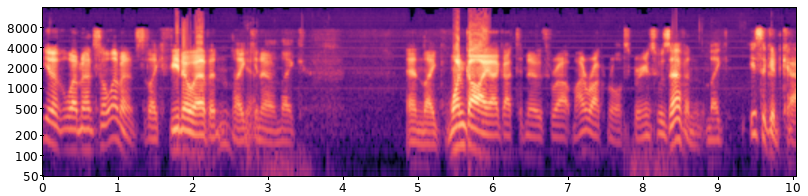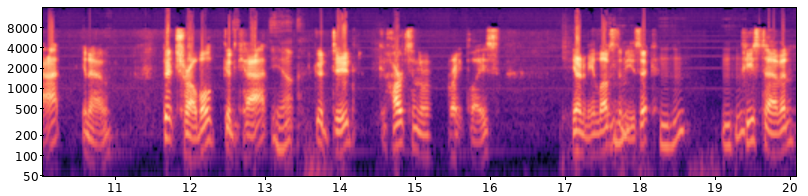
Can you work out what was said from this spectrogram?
you know, the Lemonheads, the Lemonheads. Like if you know Evan, like Yeah. you know, like. And like one guy I got to know throughout my rock and roll experience was Evan. Like he's a good cat, you know, bit troubled, good cat. Yeah. good dude. Heart's in the right place. You know what I mean? Loves the Mhm. music. Mm-hmm. Mm-hmm. Peace to heaven.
